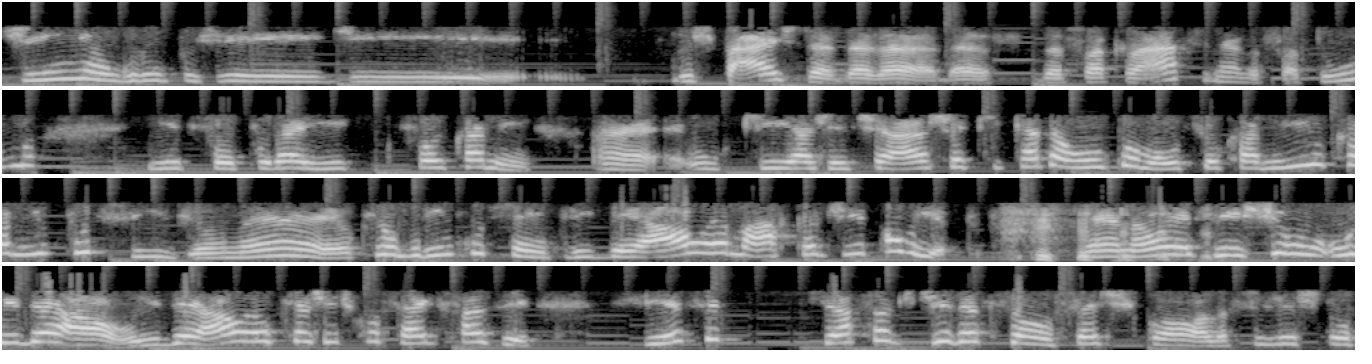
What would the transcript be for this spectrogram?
tinham grupos de, de dos pais da, da, da, da, sua classe, né, da sua turma, e foi por aí que foi o caminho. É, o que a gente acha é que cada um tomou o seu caminho, o caminho possível, né? É o que eu brinco sempre, ideal é marca de palmito, né? Não existe o, o, ideal, o ideal é o que a gente consegue fazer. Se, esse, se essa direção, se a escola, se o gestor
